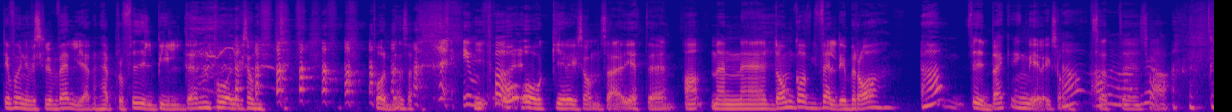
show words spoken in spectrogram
Det var när vi skulle välja den här profilbilden på liksom podden. Så. Inför. Och, och liksom så här, jätte... Ja, men eh, de gav väldigt bra Ja, feedback kring det. Liksom. ja, så att, eh, ja, så.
